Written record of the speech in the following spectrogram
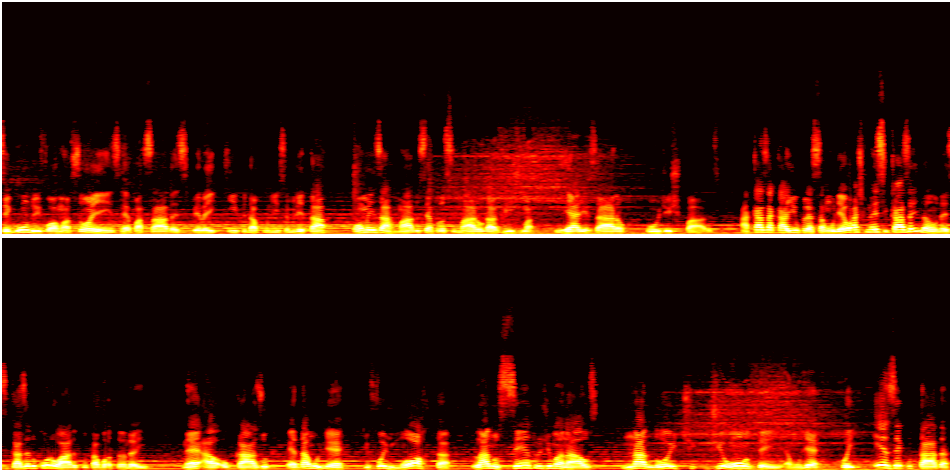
Segundo informações repassadas pela equipe da Polícia Militar, homens armados se aproximaram da vítima e realizaram os disparos. A casa caiu para essa mulher, eu acho que nesse caso aí não, nesse caso é do coroado que tu tá botando aí. Né? O caso é da mulher que foi morta lá no centro de Manaus na noite de ontem. A mulher foi executada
